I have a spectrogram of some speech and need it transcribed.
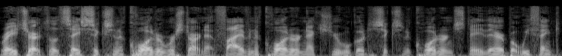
rates are let's say six and a quarter, we're starting at five and a quarter. Next year we'll go to six and a quarter and stay there. But we think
